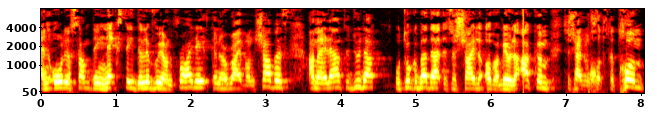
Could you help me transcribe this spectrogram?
and order something next day delivery on Friday? It's going to arrive on Shabbos. Am I allowed to do that? We'll talk about that. It's a shaila of Amir La'akum. It's a shaila of.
